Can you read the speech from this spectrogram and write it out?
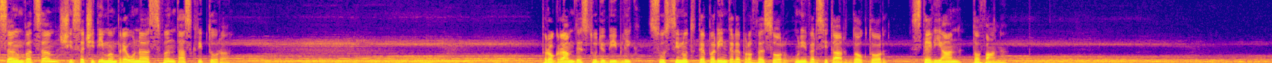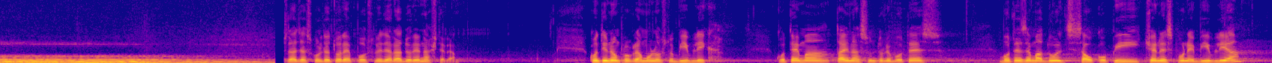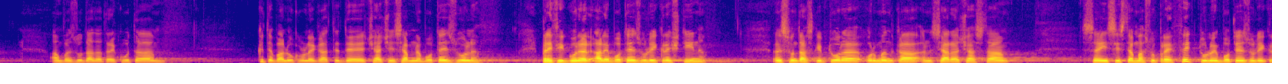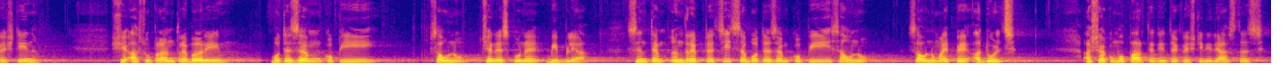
Să învățăm și să citim împreună Sfânta Scriptură. Program de studiu biblic susținut de Părintele Profesor Universitar Dr. Stelian Tofană. Dragi ascultători ai postului de Radio Renașterea, continuăm programul nostru biblic cu tema Taina Sfântului Botez, botezăm adulți sau copii, ce ne spune Biblia. Am văzut data trecută câteva lucruri legate de ceea ce înseamnă botezul, prefigurări ale botezului creștin în Sfânta Scriptură, urmând ca în seara aceasta să insistăm asupra efectului botezului creștin și asupra întrebării botezăm copiii sau nu? Ce ne spune Biblia? Suntem îndreptățiți să botezăm copiii sau nu? Sau numai pe adulți? Așa cum o parte dintre creștinii de astăzi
